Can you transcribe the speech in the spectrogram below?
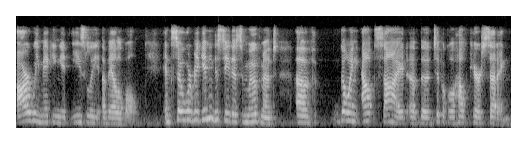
are we making it easily available? And so we're beginning to see this movement of going outside of the typical healthcare setting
